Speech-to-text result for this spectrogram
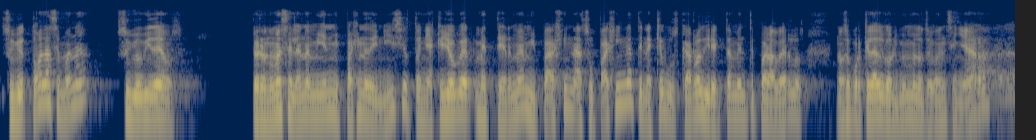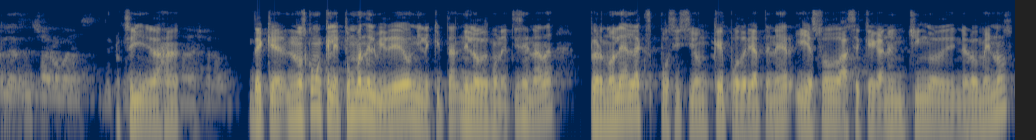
Subió toda la semana, subió videos. Pero no me salían a mí en mi página de inicio. Tenía que yo ver, meterme a mi página, a su página, tenía que buscarlo directamente para verlos. No sé por qué el algoritmo me los dejó enseñar. Sí, ajá. De que no es como que le tumban el video, ni le quitan, ni lo desmoneticen nada, pero no le dan la exposición que podría tener y eso hace que gane un chingo de dinero menos,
